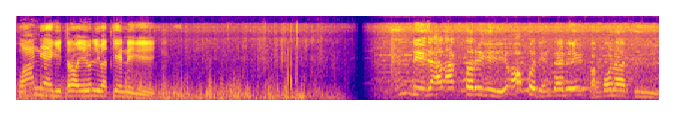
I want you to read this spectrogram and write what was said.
Wani iki troye liwat kene iki. Endi jal aktor iki? Apa dinteni Bang Ponadi?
